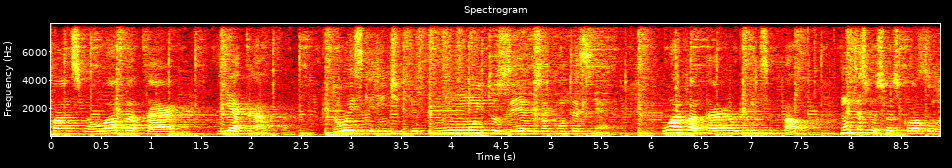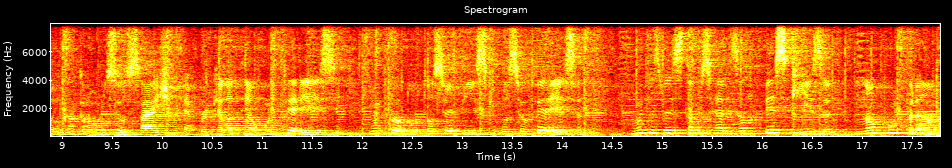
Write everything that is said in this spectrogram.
Passo o avatar e a capa. Dois que a gente vê muitos erros acontecendo. o avatar é o principal. Muitas pessoas colocam... Ela entrou no seu site é porque ela tem algum interesse em um produto ou serviço que você ofereça. Muitas vezes estamos realizando pesquisa e não compramos.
